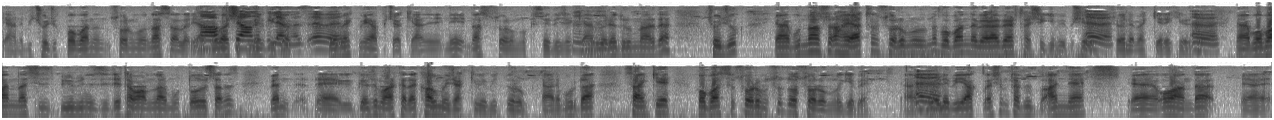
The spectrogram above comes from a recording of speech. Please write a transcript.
Yani bir çocuk babanın sorumluluğu nasıl alır? Yani Ne mı yapacağını yıkayacak, bilemez, evet. Yemek mi yapacak? Yani ne nasıl sorumluluk hissedecek? Yani böyle durumlarda çocuk yani bundan sonra hayatın sorumluluğunu babanla beraber taşı gibi bir şey Evet. söylemek gerekirdi. Evet. Yani babanla siz birbirinizi de tamamlar mutlu olursanız ben e, gözüm arkada kalmayacak gibi bir durum. Yani burada sanki babası sorumsuz o sorumlu gibi. Yani Evet. böyle bir yaklaşım tabii anne e, o anda e,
